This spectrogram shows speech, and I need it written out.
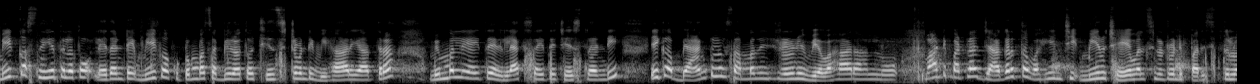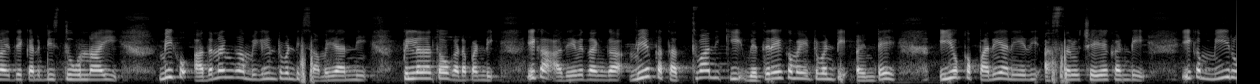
మీ యొక్క స్నేహితులతో లేదంటే మీ యొక్క కుటుంబ సభ్యులతో చేసేటువంటి విహారయాత్ర మిమ్మల్ని అయితే రిలాక్స్ అయితే చేస్తుందండి. ఇక బ్యాంకులకు సంబంధించినటువంటి వ్యవహారాలను వాటి పట్ల జాగ్రత్త వహించి మీరు చేయవలసినటువంటి పరిస్థితులు అయితే కనిపిస్తూ ఉన్నాయి. మీకు అదనంగా మిగిలినటువంటి సమయాన్ని పిల్లలతో గడపండి. ఇక అదేవిధంగా మీ యొక్క తత్వానికి వ్యతిరేకమైనటువంటి అంటే ఈ యొక్క పని అనేది అస్సలు చేయకండి. ఇక మీరు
